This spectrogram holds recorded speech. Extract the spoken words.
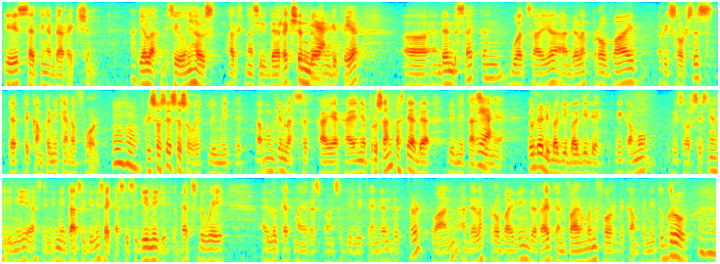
is setting a direction. Okay. Yalah, di CEO-nya harus harus ngasih direction dong yeah, gitu yeah. ya. Uh, and then the second buat saya adalah provide resources that the company can afford. Mm -hmm. Resources is always limited. Gak mungkin lah sekaya kayaknya perusahaan pasti ada limitasinya. Yeah. Ya udah dibagi-bagi deh. Ini kamu resourcesnya ini ya, ini minta segini saya kasih segini gitu. That's the way I look at my responsibility. And then the third one adalah providing the right environment for the company to grow. Mm-hmm.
